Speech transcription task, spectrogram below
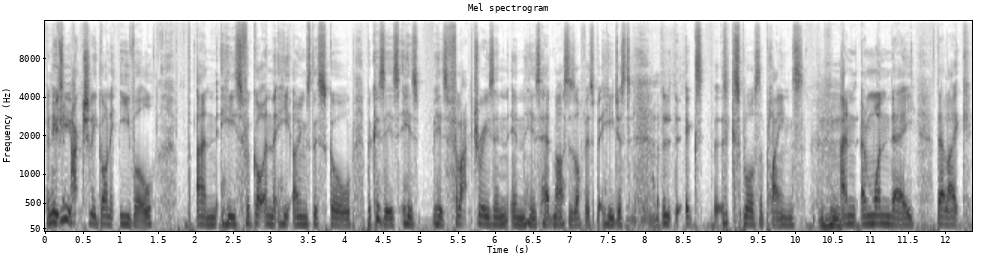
And he's you- actually gone evil, and he's forgotten that he owns this school because his his his phylactery's in, in his headmaster's office, but he just ex- explores the planes. Mm-hmm. And and one day they're like,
